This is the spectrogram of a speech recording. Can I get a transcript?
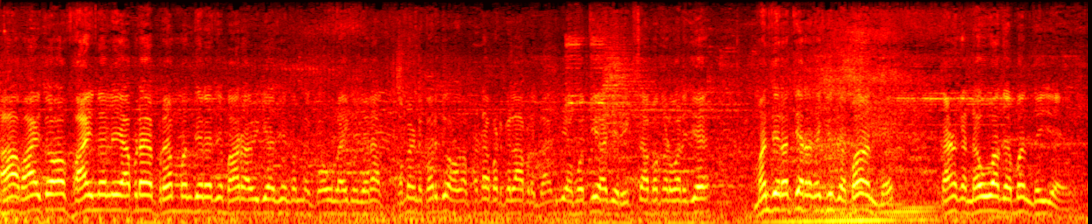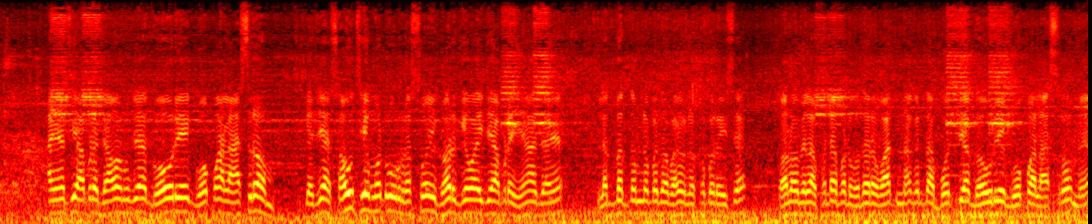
હા ભાઈ તો ફાઇનલી આપણે પ્રેમ મંદિરેથી બહાર આવી ગયા છીએ. તમને કેવું લાગ્યું જરા કમેન્ટ કરજો. હવે ફટાફટ પેલા આપણે ગાડીએ પહોંચી આજે રિક્ષા પકડવાની છે. મંદિર અત્યારે થઈ ગયું છે બંધ કારણ કે નવ વાગે બંધ થઈ જાય. અહીંયાથી આપણે જવાનું છે ગૌરી ગોપાલ આશ્રમ કે જે સૌથી મોટું રસોઈ ઘર કહેવાય છે આપણે ત્યાં જાય. લગભગ તમને બધા ભાઈઓને ખબર હશે ચાલો પેલા ફટાફટ વધારે વાત ના કરતા પહોંચ્યા ગૌરી ગોપાલ આશ્રમે.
